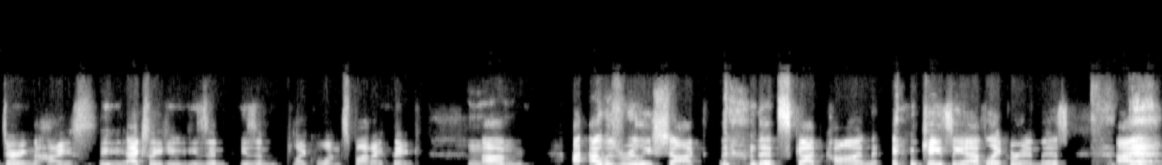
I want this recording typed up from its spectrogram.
during the heist. He, actually, he, he's in he's in like one spot, I think. Mm-hmm. Um, I, I, was really shocked that Scott Caan and Casey Affleck were in this. That, I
